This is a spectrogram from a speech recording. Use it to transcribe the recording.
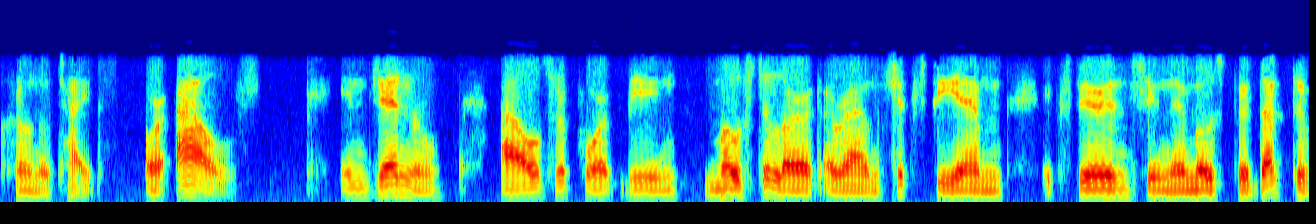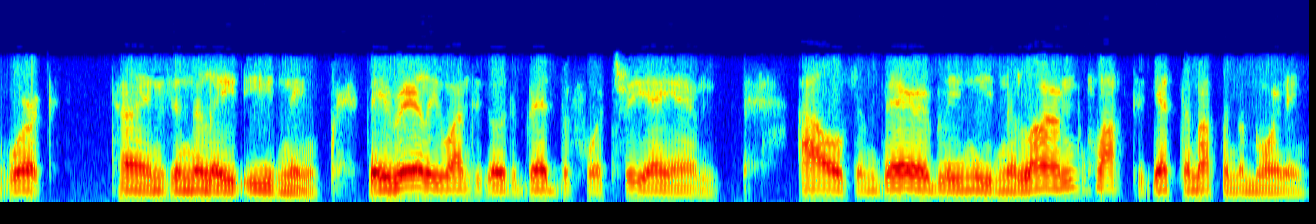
chronotypes, or owls. In general, owls report being most alert around 6 p.m., experiencing their most productive work times in the late evening. They rarely want to go to bed before 3 a.m. Owls invariably need an alarm clock to get them up in the morning,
